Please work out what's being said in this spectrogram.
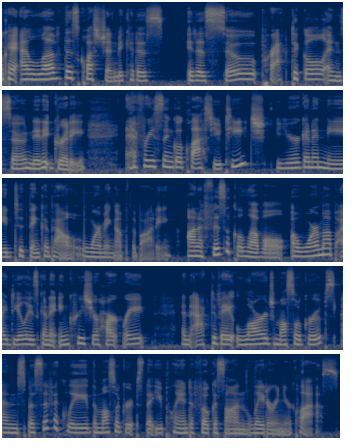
Okay, I love this question because it is so practical and so nitty gritty. Every single class you teach, you're going to need to think about warming up the body. On a physical level, a warm up ideally is going to increase your heart rate and activate large muscle groups, and specifically the muscle groups that you plan to focus on later in your class.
